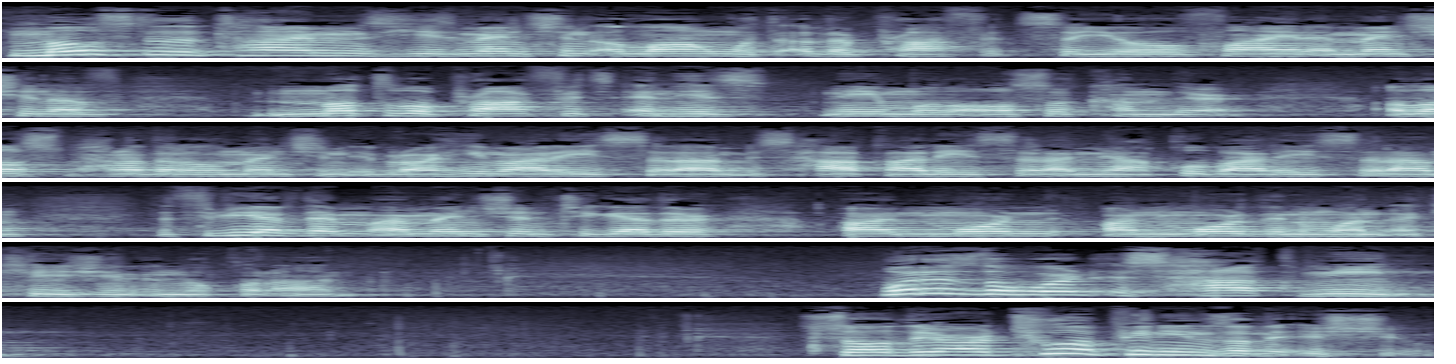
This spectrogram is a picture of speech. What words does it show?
Most of the times he's mentioned along with other prophets. So you'll find a mention of multiple prophets and his name will also come there. Allah subhanahu wa ta'ala will mention Ibrahim alayhi salam, Ishaq alayhi salam, Yaqub alayhi salam. The three of them are mentioned together on more, on more than one occasion in the Quran. What does the word Ishaq mean? So there are two opinions on the issue.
